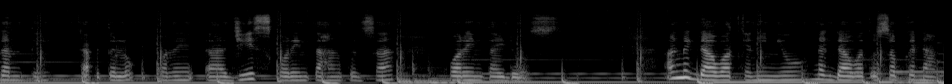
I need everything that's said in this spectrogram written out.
ganti kapitulo uh, 10 40 hangtod sa 42 ang nagdawat kaninyo nagdawat usab kanako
